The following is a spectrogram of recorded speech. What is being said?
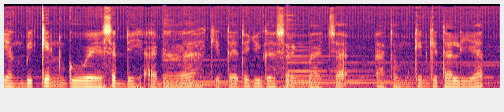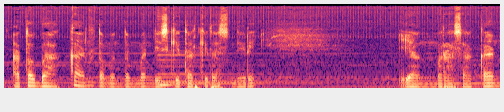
Yang bikin gue sedih adalah kita itu juga sering baca atau mungkin kita lihat atau bahkan teman-teman di sekitar kita sendiri yang merasakan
